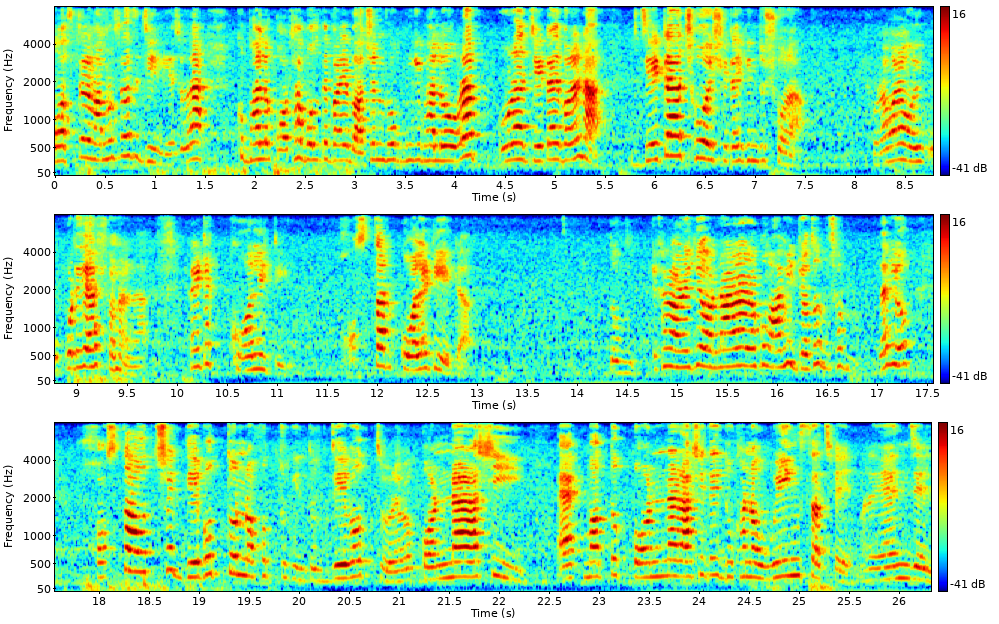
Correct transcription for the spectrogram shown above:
হস্টের মানুষরা আছে জিনিয়াস ওরা খুব ভালো কথা বলতে পারে, বাচন ভঙ্গি ভালো, ওরা ওরা যেটাই বলে না, যেটা ছোঁয় সেটাই কিন্তু শোনা। শোনা মানে ওই উপরে যাওয়া শোনা না। মানে এটা কোয়ালিটি হস্তার কোয়ালিটি এটা। তো এখানে অনেকে নানা রকম, আমি যত সব যাই হোক হস্তা হচ্ছে দেবত্বর নক্ষত্র কিন্তু দেবত্র এবং কন্যা রাশি। একমাত্র কন্যা রাশিতেই দুখানা উইংস আছে মানে অ্যাঞ্জেল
